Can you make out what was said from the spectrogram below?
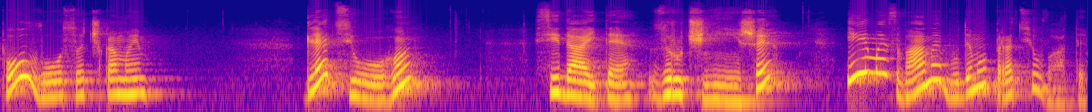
полосочками. Для цього сідайте зручніше. І ми з вами будемо працювати.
